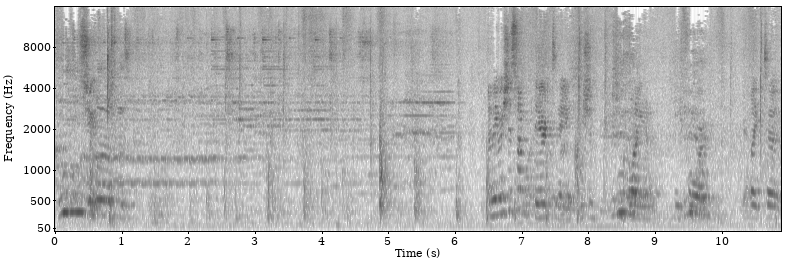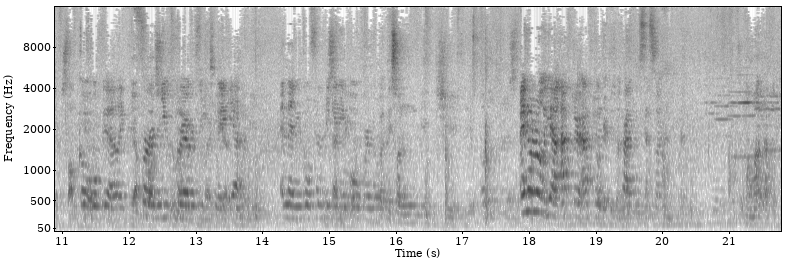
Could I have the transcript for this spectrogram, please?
I think we should stop there today. We should keep going before, yeah. like to stop go over, yeah, like yeah, for new choreography today, yeah, and then go from the exactly. beginning over and over. But this one, she. Oh. I don't know. Yeah, after after okay, this practice, this one. Mama,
